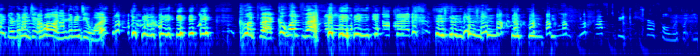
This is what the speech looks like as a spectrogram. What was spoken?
you're gonna do. Hold on. You're gonna do what? clip that. Clip that. Oh my god. You have to be careful with what you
